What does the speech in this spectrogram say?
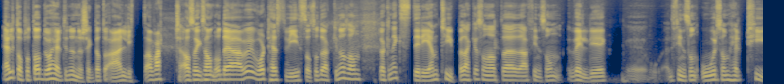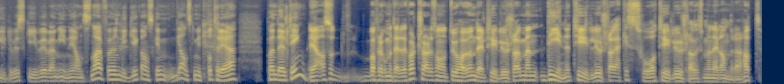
Jeg er litt opptatt av at du har hele tiden understreket at du er litt av hvert. Altså, ikke sant? Og det er jo i vår test vist også. Du er ikke noe sånn, du er ikke en ekstrem type. Det er ikke sånn at eh, det finnes noen veldig eh, Det finnes noen ord som helt tydelig beskriver hvem Ine Jansen er, for hun ligger ganske, ganske midt på treet på en del ting. Ja, altså, Bare for å kommentere det kort, så er det sånn at du har jo en del tydelige utslag, men dine tydelige utslag er ikke så tydelige utslag som en del andre har hatt.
